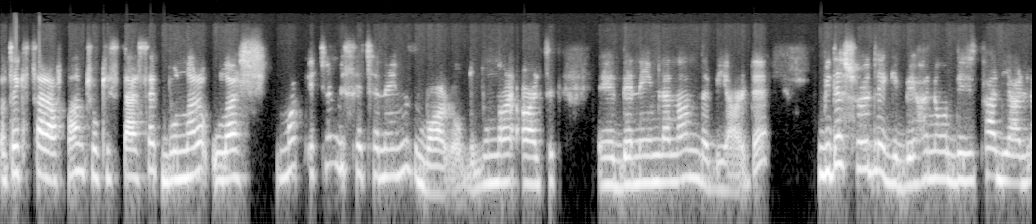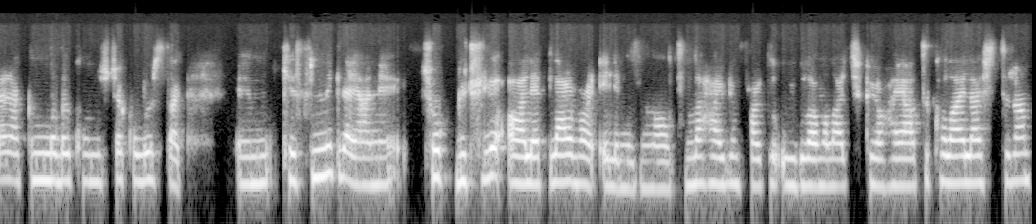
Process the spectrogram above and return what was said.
Öteki taraftan çok istersek bunlara ulaşmak için bir seçeneğimiz var oldu. Bunlar artık e, deneyimlenen de bir yerde. Bir de şöyle gibi hani o dijital yerler hakkında da konuşacak olursak kesinlikle yani çok güçlü aletler var elimizin altında. Her gün farklı uygulamalar çıkıyor. Hayatı kolaylaştıran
